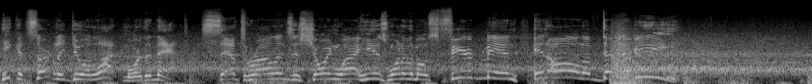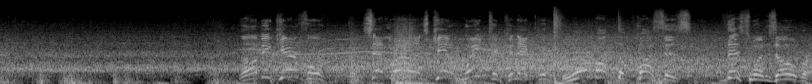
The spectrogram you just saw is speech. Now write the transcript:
he could certainly do a lot more than that. Seth Rollins is showing why he is one of the most feared men in all of WWE. Oh, be careful. Seth Rollins can't wait to connect with... Warm up the buses. This one's over.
